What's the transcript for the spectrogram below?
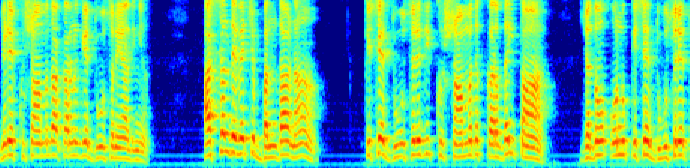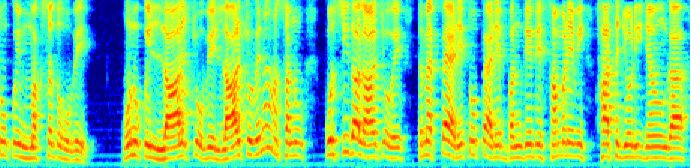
ਜਿਹੜੇ ਖੁਸ਼ਾਮਦਾ ਕਰਨਗੇ ਦੂਸਰਿਆਂ ਦੀਆਂ। ਅਸਲ ਦੇ ਵਿੱਚ ਬੰਦਾ ਨਾ ਕਿਸੇ ਦੂਸਰੇ ਦੀ ਖੁਸ਼ਾਮਦ ਕਰਦਾ ਹੀ ਤਾਂ, ਜਦੋਂ ਉਹਨੂੰ ਕਿਸੇ ਦੂਸਰੇ ਤੋਂ ਕੋਈ ਮਕਸਦ ਹੋਵੇ, ਉਹਨੂੰ ਕੋਈ ਲਾਲਚ ਹੋਵੇ ਲਾਲਚ ਹੋਵੇ ਨਾ, ਸਾਨੂੰ ਕੁਰਸੀ ਦਾ ਲਾਲਚ ਹੋਵੇ, ਤਾਂ ਮੈਂ ਭੈੜੇ ਤੋਂ ਭੈੜੇ ਬੰਦੇ ਦੇ ਸਾਹਮਣੇ ਵੀ ਹੱਥ ਜੋੜੀ ਜਾਊਂਗਾ,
